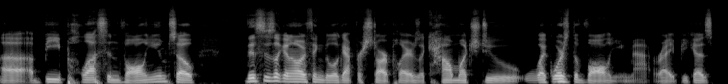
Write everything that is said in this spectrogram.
uh, a B plus in volume. So this is like another thing to look at for star players like how much do like where's the volume at right because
